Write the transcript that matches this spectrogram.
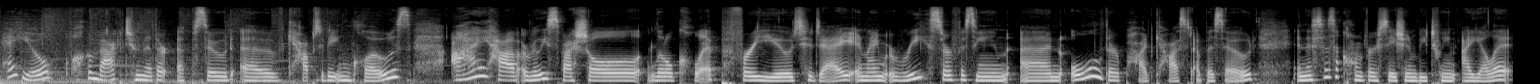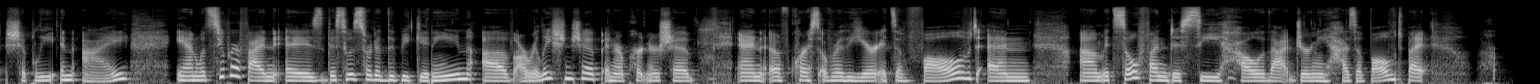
Hey, you. Welcome back to another episode of Captivate and Close. I have a really special little clip for you today, and I'm resurfacing an older podcast episode. And this is a conversation between Ayelet Shipley and I. And what's super fun is this was sort of the beginning of our relationship and our partnership. And of course, over the year, it's evolved, and um, it's so fun to see how that journey has evolved. But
